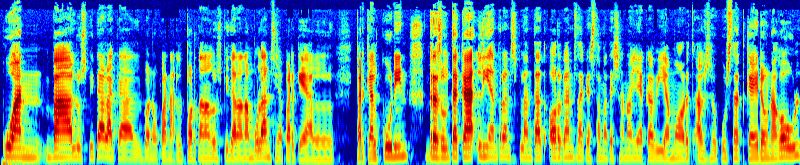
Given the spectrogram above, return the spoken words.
quan va a l'hospital, que el, bueno, quan el porten a l'hospital en ambulància perquè el, perquè el curin, resulta que li han transplantat òrgans d'aquesta mateixa noia que havia mort al seu costat, que era una ghoul,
